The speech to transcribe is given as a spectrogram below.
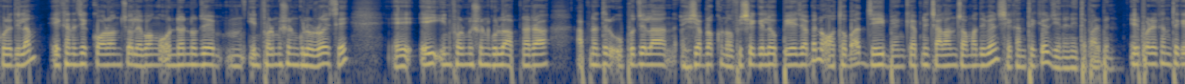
করে দিলাম। এখানে যে কর অঞ্চল এবং অন্যান্য যে ইনফরমেশনগুলো রয়েছে এই ইনফরমেশনগুলো আপনারা আপনাদের উপজেলা হিসাবরক্ষণ অফিসে গেলেও পেয়ে যাবেন অথবা যেই ব্যাংকে আপনি চালান জমা দিবেন সেখান থেকেও জেনে নিতে পারবেন। এরপর এখান থেকে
